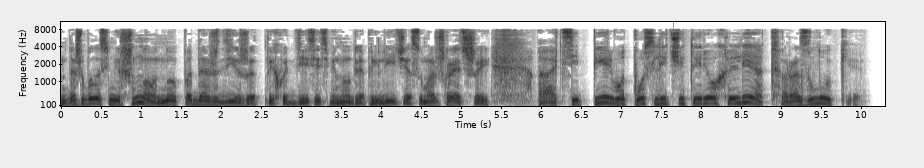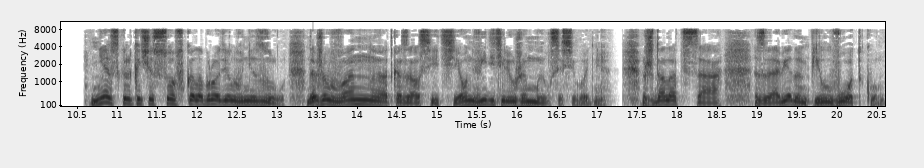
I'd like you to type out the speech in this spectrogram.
Даже было смешно, но подожди же ты хоть десять минут для приличия, сумасшедший. А теперь вот после четырех лет разлуки Несколько часов колобродил внизу, даже в ванную отказался идти. Он, видите ли, уже мылся сегодня. Ждал отца, за обедом пил водку,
